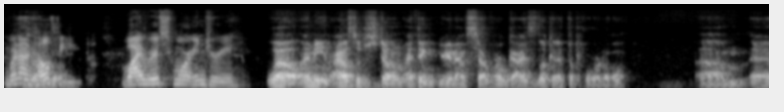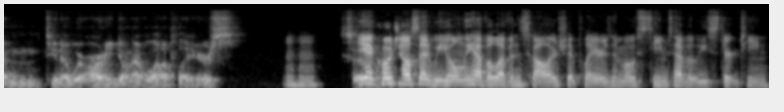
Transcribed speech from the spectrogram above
We're not know, healthy. Why risk more injury? Well, I mean, I also just don't. I think you're gonna have several guys looking at the portal, um, and you know, we already don't have a lot of players. Mm-hmm. So yeah, Coach L said we only have 11 scholarship players, and most teams have at least 13.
